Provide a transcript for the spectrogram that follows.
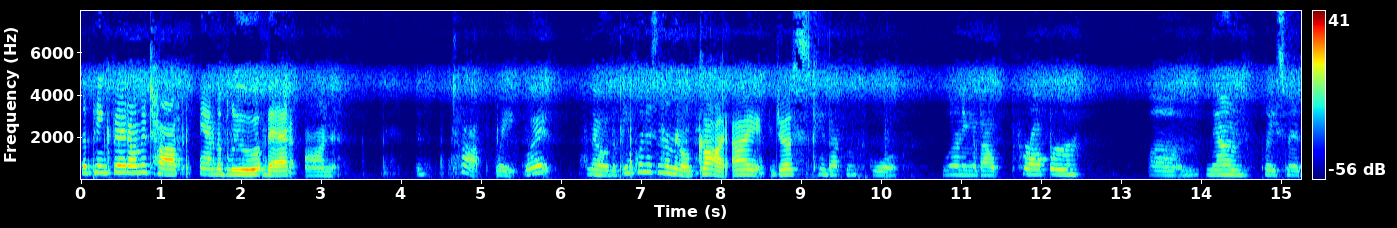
the pink bed on the top, and the blue bed on the top. Wait, what? No, the pink one is in the middle. God, I just came back from school learning about proper um, noun placement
